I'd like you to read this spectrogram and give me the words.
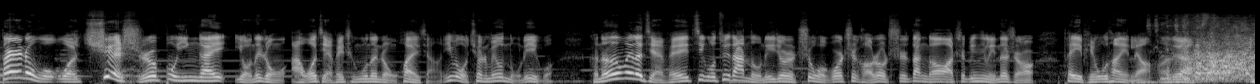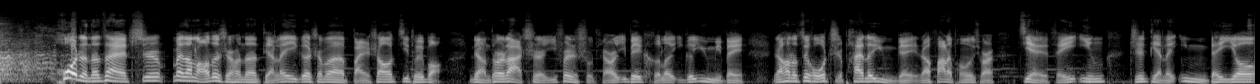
当然呢，我我确实不应该有那种啊我减肥成功的那种幻想，因为我确实没有努力过。可能为了减肥，尽过最大的努力就是吃火锅、吃烤肉、吃蛋糕啊、吃冰淇淋的时候配一瓶无糖饮料啊，对吧？或者呢，在吃麦当劳的时候呢，点了一个什么板烧鸡腿堡，两对辣翅，一份薯条，一杯可乐，一个玉米杯。然后呢，最后我只拍了玉米杯，然后发了朋友圈，减肥鹰只点了玉米杯哟。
